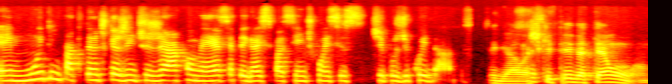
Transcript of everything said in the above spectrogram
é muito impactante que a gente já comece a pegar esse paciente com esses tipos de cuidados. Legal, acho que teve até um,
